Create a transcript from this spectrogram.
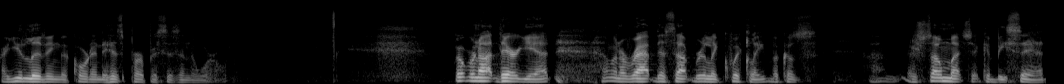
Are you living according to His purposes in the world? But we're not there yet. I'm going to wrap this up really quickly because um, there's so much that could be said.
